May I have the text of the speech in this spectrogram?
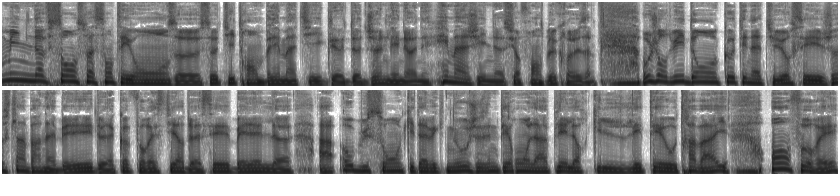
En 1971, euh, ce titre emblématique de John Lennon, Imagine, sur France Bleu Creuse. Aujourd'hui, dans Côté Nature, c'est Jocelyn Barnabé de la COP forestière de la CBL à Aubusson qui est avec nous. José Perron l'a appelé lorsqu'il était au travail, en forêt.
